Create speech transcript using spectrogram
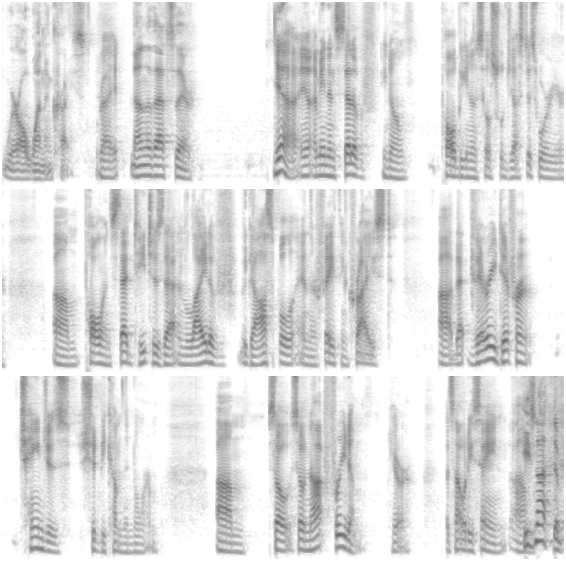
we're all one in Christ. Right. None of that's there. Yeah, I- mean, instead of you know Paul being a social justice warrior, um, Paul instead teaches that in light of the gospel and their faith in Christ, uh, that very different changes should become the norm. Um, so, so not freedom here. That's not what he's saying. Um, He's not de- now,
